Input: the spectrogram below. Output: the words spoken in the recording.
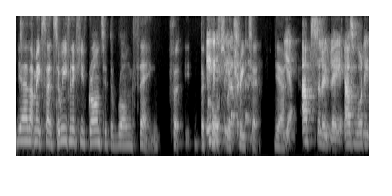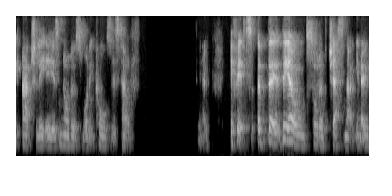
Yeah, that makes sense. So even if you've granted the wrong thing, for the courts the would treat thing. it. Yeah. Yeah, absolutely. As what it actually is, not as what it calls itself. You know, if it's uh, the the old sort of chestnut, you know,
